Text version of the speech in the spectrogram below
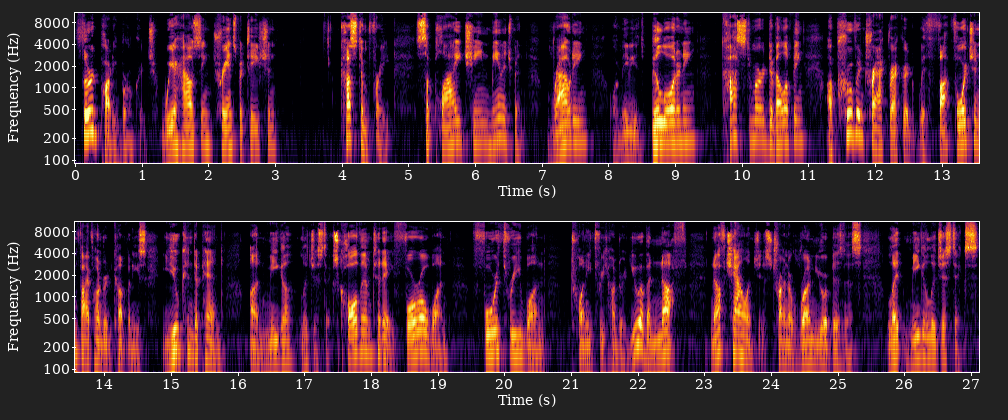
third party brokerage, warehousing, transportation, custom freight, supply chain management, routing, or maybe it's bill auditing customer developing a proven track record with Fortune 500 companies, you can depend on MEGA Logistics. Call them today, 401 431 2300. You have enough, enough challenges trying to run your business. Let MEGA Logistics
